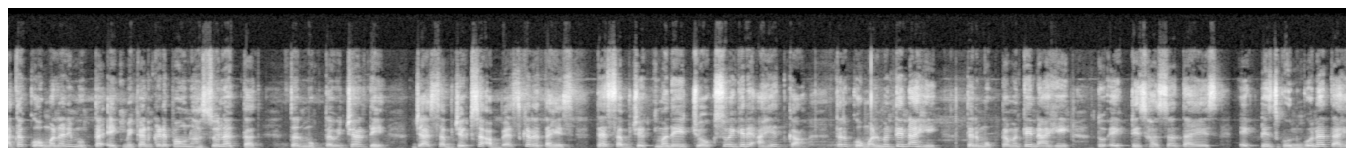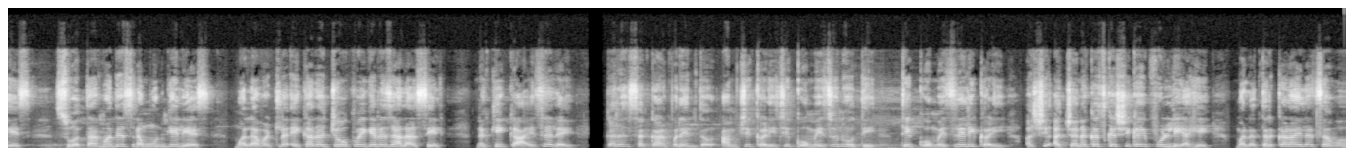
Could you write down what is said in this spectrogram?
आता कोमल आणि मुक्ता एकमेकांकडे पाहून हसू लागतात. तर मुक्ता विचारते. ज्या सब्जेक्टचा अभ्यास करत आहेस त्या सब्जेक्टमध्ये जोक्स वगैरे आहेत का? तर कोमल म्हणते नाही. तर मुक्ता म्हणते नाही. तू एकटीच हसत आहेस एकटीच गुणगुणत आहेस स्वतःमध्येच रमून गेली आहेस. मला वाटलं एखादा जोक वगैरे झाला असेल. नक्की काय झालं आहे कारण सकाळपर्यंत आमची कळीची कोमेजून होती. ती कोमेजलेली कळी अशी अचानकच कशी काही फुलली आहे? मला तर कळायलाच हवं.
